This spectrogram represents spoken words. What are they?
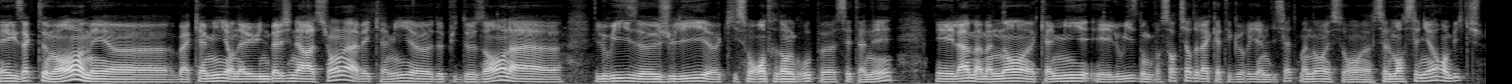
Exactement, mais euh, bah, Camille, on a eu une belle génération là, avec Camille euh, depuis deux ans, là, euh, Louise, Julie, qui sont rentrées dans le groupe cette année. Et là, bah, maintenant, Camille et Louise donc, vont sortir de la catégorie M17. Maintenant, elles seront seulement seniors en beach.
